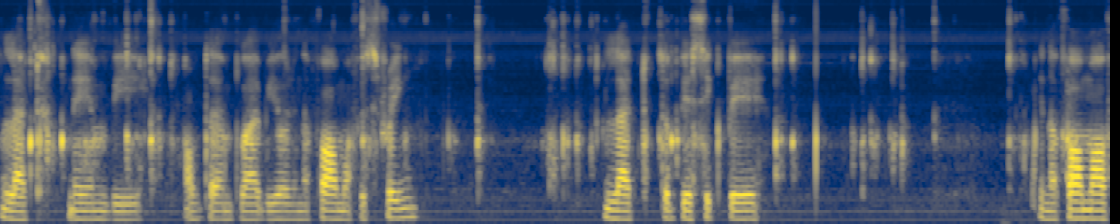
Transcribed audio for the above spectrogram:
let name be of the employee be in the form of a string. Let the basic pay in the form of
